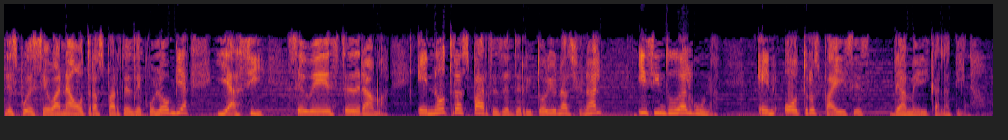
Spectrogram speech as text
Después se van a otras partes de Colombia y así se ve este drama en otras partes del territorio nacional y sin duda alguna en otros países de América Latina.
